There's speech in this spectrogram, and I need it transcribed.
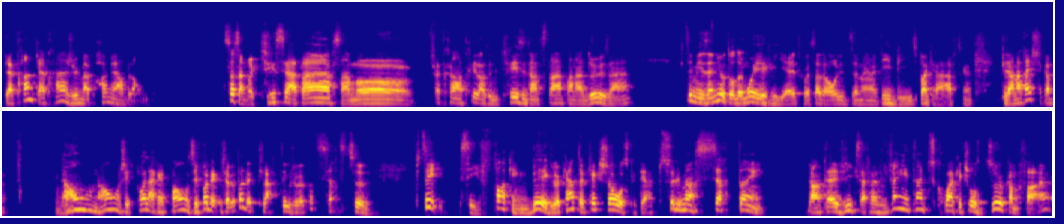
Puis à 34 ans, j'ai eu ma première blonde. Ça, ça m'a crissé à terre, ça m'a fait rentrer dans une crise identitaire pendant deux ans. Puis, mes amis autour de moi, ils riaient, ils trouvaient ça drôle, ils disaient, mais t'es bi, c'est pas grave. Puis dans ma tête, j'étais comme, non, non, j'ai pas la réponse, j'avais pas, de, pas de clarté ou j'avais pas de certitude. Puis, tu sais, c'est fucking big. Quand tu as quelque chose que tu es absolument certain dans ta vie, que ça fait 20 ans que tu crois à quelque chose dur comme fer,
